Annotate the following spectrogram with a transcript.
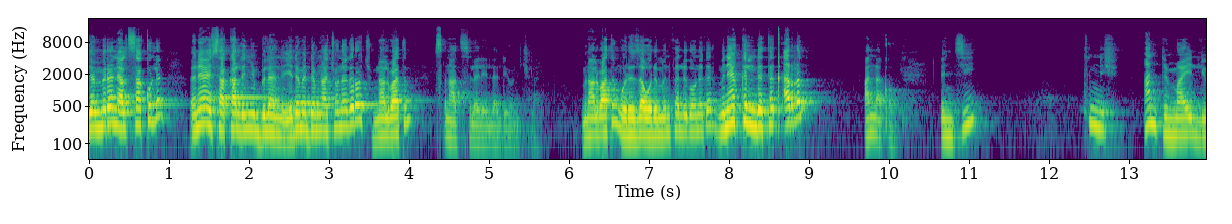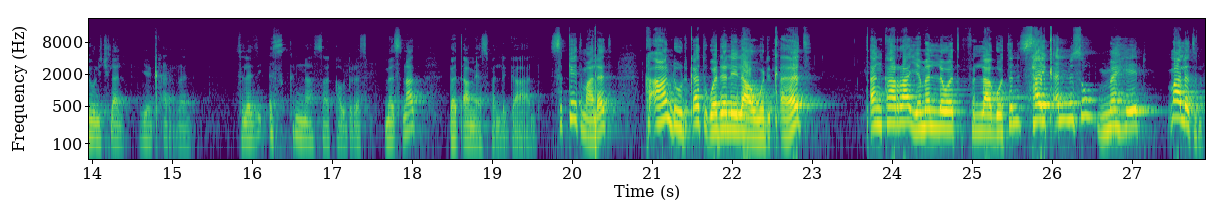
ጀምረን ያልተሳኩልን እኔ አይሳካልኝም ብለን የደመደምናቸው ነገሮች ምናልባትም ጽናት ስለሌለ ሊሆን ይችላል። ምናልባትም ወደዛ ወደምንፈልገው ነገር ምን ያክል እንደተቃረብን አናውቀው እንጂ ትንሽ አንድ ማይል ሊሆን ይችላል የቀረን። ስለዚህ እስክናሳካው ድረስ መጽናት በጣም ያስፈልጋል። ስኬት ማለት ከአንድ ውድቀት ወደ ሌላ ውድቀት ጠንካራ የመለወጥ ፍላጎትን ሳይቀንሱ መሄድ ማለት ነው።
